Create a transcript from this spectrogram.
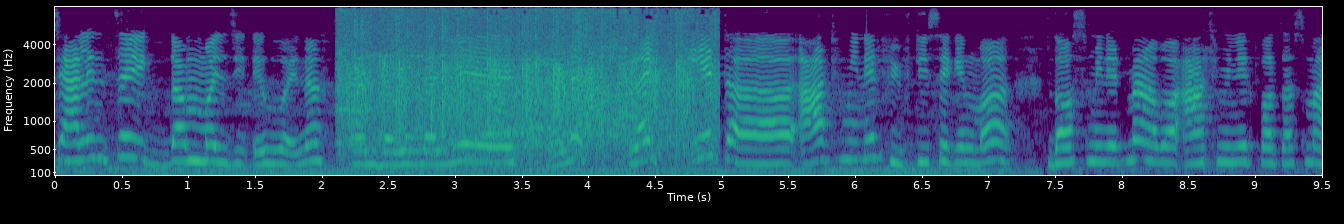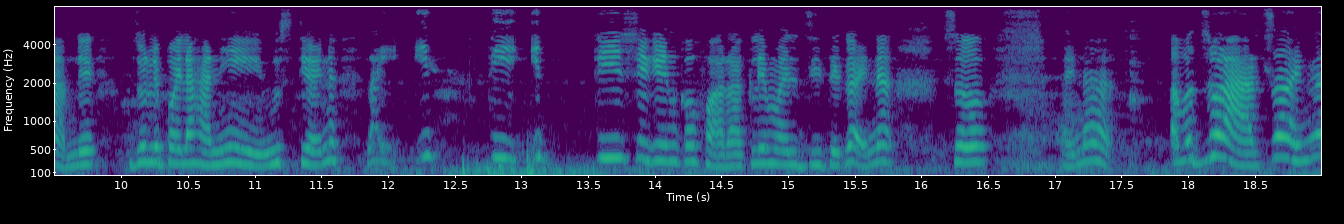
च्यालेन्ज चाहिँ एकदम मैले जितेको होइन? अन्त उनीहरूले होइन? लाइक एट आठ मिनट फिफ्टी सेकेन्ड भयो। दस मिनटमा अब आठ मिनट पचासमा हामीले जसले पहिला खाने उस थियो होइन? लाइक यति यति सेकेन्डको फरकले मैले जितेको होइन? सो होइन? अब जो हार्छ होइन?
